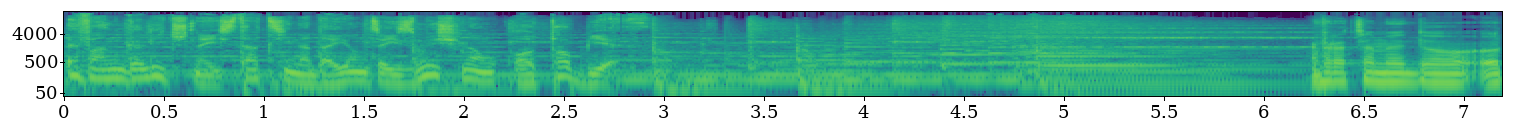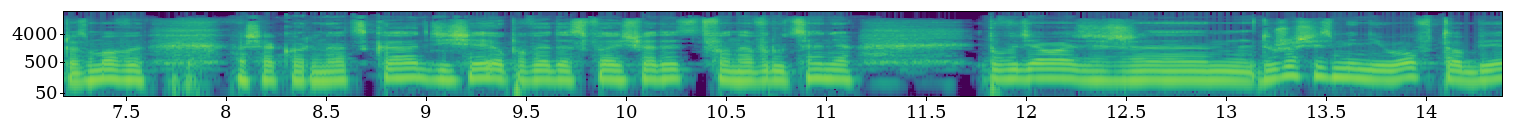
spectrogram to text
ewangelicznej stacji nadającej z myślą o Tobie. Wracamy do rozmowy. Asia Kornacka dzisiaj opowiada swoje świadectwo nawrócenia. Powiedziałaś, że dużo się zmieniło w tobie,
